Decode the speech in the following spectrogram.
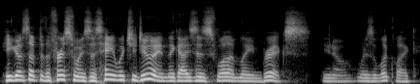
he goes up to the first one. He says, "Hey, what you doing?" The guy says, "Well, I'm laying bricks. You know, what does it look like?"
